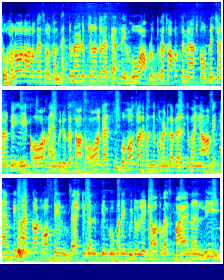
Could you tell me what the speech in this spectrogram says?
So hello hello hello guys welcome back to my YouTube channel तो गैस कैसे हो आप लोग? तो गैस वापस से मैं आज को अपने चैनल पे एक और नए वीडियो के साथ और गैस बहुत सारे बंदे कमेंट कर रहे थे कि भाई यहाँ पे MP5 का top ten best gun skin के ऊपर एक वीडियो लेके आओ। तो गैस फाइनली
